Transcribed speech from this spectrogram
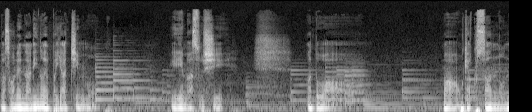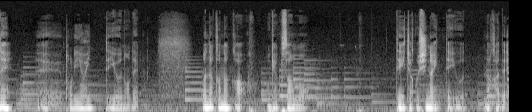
まあそれなりのやっぱ家賃もいりますし、あとは、まあお客さんのね、えー取り合いっていうので、まあ、なかなかお客さんも定着しないっていう中で、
